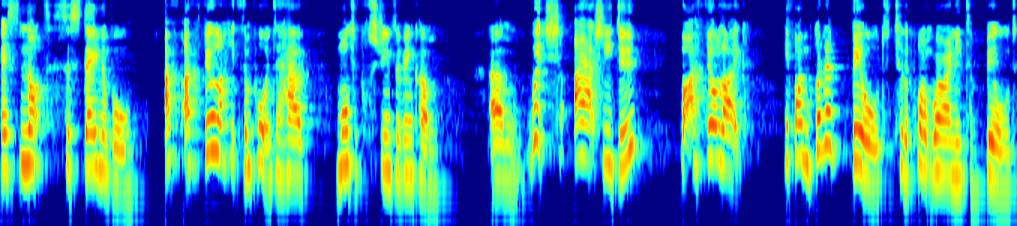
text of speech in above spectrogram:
it's not sustainable. I, I feel like it's important to have multiple streams of income, um, which I actually do, but I feel like if I'm gonna build to the point where I need to build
